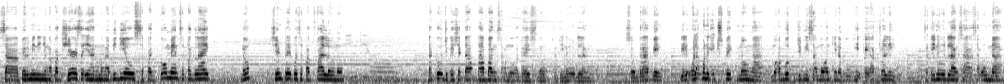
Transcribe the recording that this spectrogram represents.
sa permi ninyo nga pag-share sa ihang mga videos, sa pag-comment, sa pag-like, no? Syempre po sa pag-follow, no? Thank you. Dako jud kay siya tabang sa amo guys, no? Sa tinuod lang. So grabe. Dili wala ko nag-expect no nga moabot jud ni sa amo ang kinabuhi kay actually sa tinuod lang sa sa una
